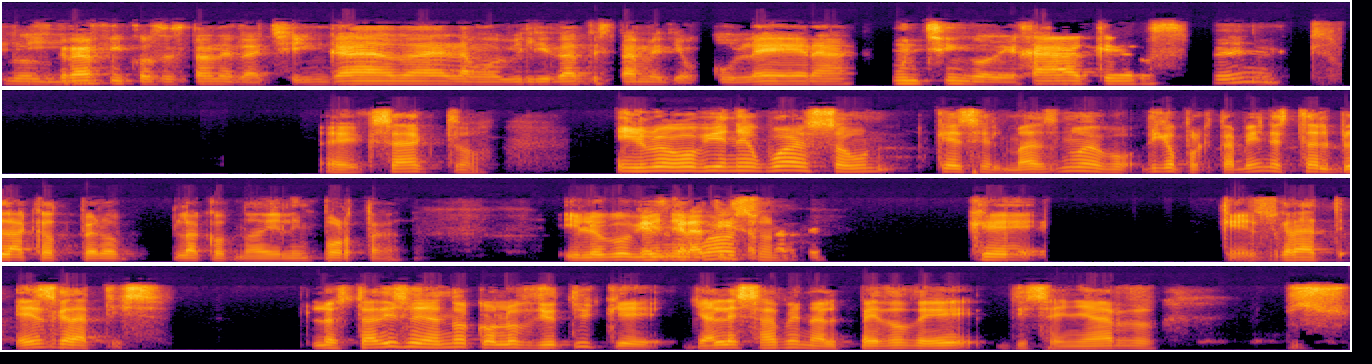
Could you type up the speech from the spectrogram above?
Los gráficos están en la chingada, la movilidad está medio culera, un chingo de hackers. ¿eh? Exacto. Y luego viene Warzone, que es el más nuevo. Digo, porque también está el Blackout, pero Blackout nadie le importa. Y luego viene Warzone, que, que es, gratis, es gratis lo está diseñando Call of Duty que ya le saben al pedo de diseñar pues,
